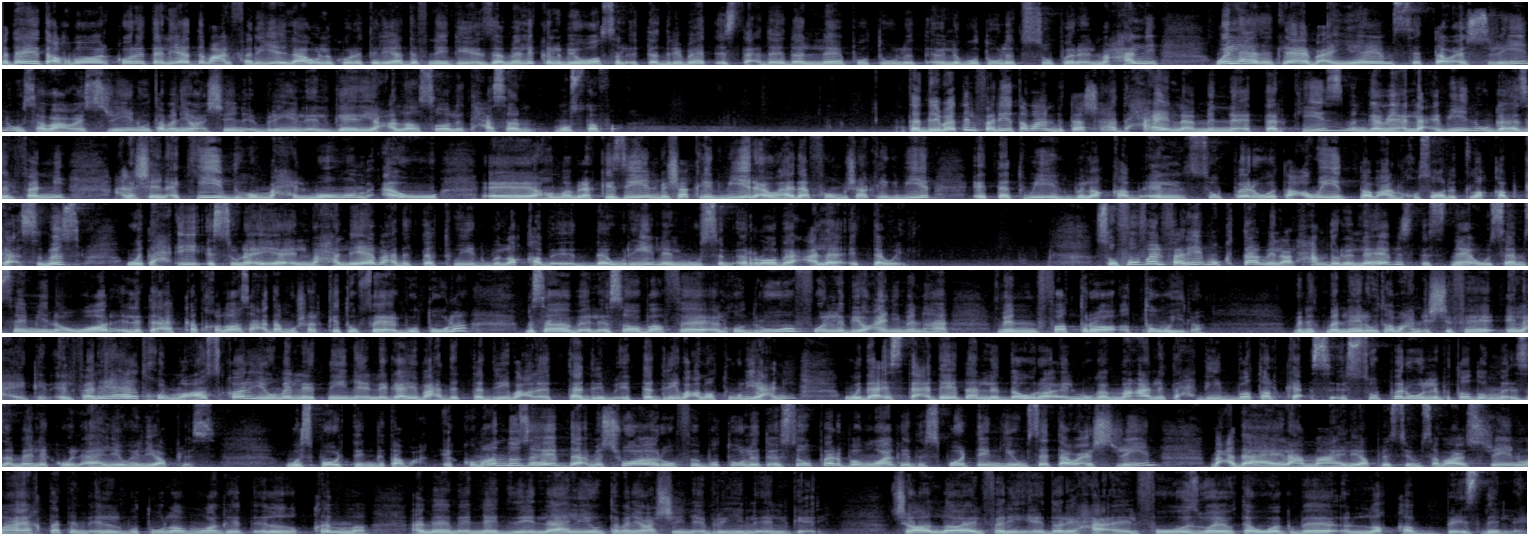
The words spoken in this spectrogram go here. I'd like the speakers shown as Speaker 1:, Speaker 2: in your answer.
Speaker 1: بداية أخبار كرة اليد مع الفريق الأول لكرة اليد في نادي الزمالك اللي بيواصل التدريبات استعدادا لبطولة لبطولة السوبر المحلي واللي هتتلعب أيام 26 و27 و28 إبريل الجاري على صالة حسن مصطفى. تدريبات الفريق طبعا بتشهد حالة من التركيز من جميع اللاعبين والجهاز الفني علشان أكيد هم حلمهم أو هم مركزين بشكل كبير أو هدفهم بشكل كبير التتويج بلقب السوبر وتعويض طبعا خسارة لقب كأس مصر وتحقيق الثنائية المحلية بعد التتويج بلقب الدوري للموسم الرابع على التوالي. صفوف الفريق مكتملة الحمد لله باستثناء وسام سامي نوار اللي تأكد خلاص عدم مشاركته في البطولة بسبب الإصابة في الغضروف واللي بيعاني منها من فترة طويلة. بنتمنى له طبعا الشفاء العاجل. الفريق هيدخل معسكر يوم الاثنين اللي جاي بعد التدريب على التدريب التدريب على طول يعني. وده استعدادا للدورة المجمعة لتحديد بطل كأس السوبر واللي بتضم الزمالك والأهلي وهليوبلس وسبورتنج طبعا. الكوماندوز هيبدأ مشواره في بطولة السوبر بمواجهة سبورتنج يوم 26 بعدها هيلعب مع هليوبلس يوم 27 وهيختتم البطولة بمواجهة القمة أمام النادي الأهلي يوم 28 إبريل الجاري. شاء الله الفريق يقدر يحقق الفوز ويتوج باللقب بإذن الله.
